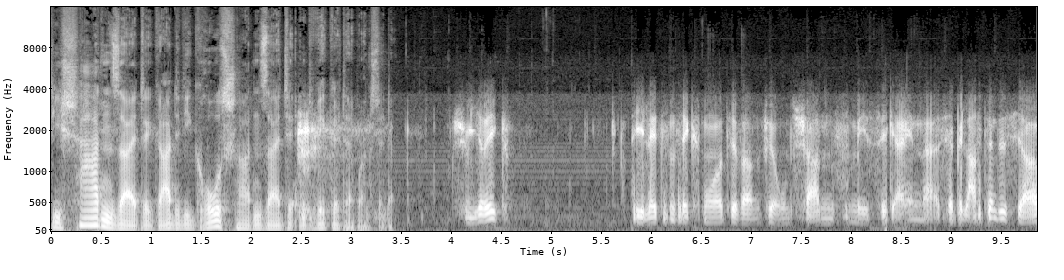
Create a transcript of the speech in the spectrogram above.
die Schadenseite, gerade die Großschadenseite entwickelt, Herr Brandstetter? Schwierig. Die letzten sechs Monate waren für uns schadensmäßig ein sehr belastendes Jahr.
